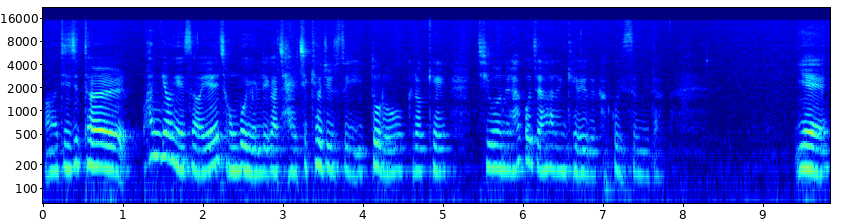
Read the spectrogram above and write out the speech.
어, 디지털 환경에서의 정보 윤리가 잘 지켜질 수 있도록 그렇게 지원을 하고자 하는 계획을 갖고 있습니다. 예.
